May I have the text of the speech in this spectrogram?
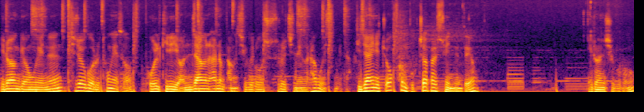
이러한 경우에는 치절고를 통해서 볼 길이 연장을 하는 방식으로 수술을 진행을 하고 있습니다. 디자인이 조금 복잡할 수 있는데요. 이런 식으로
